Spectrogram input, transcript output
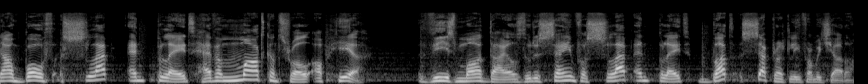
Now both slap and plate have a mod control up here. These mod dials do the same for slap and plate, but separately from each other.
